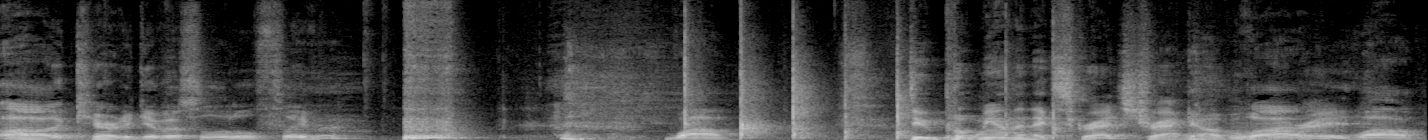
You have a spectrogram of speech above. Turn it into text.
Uh, care to give us a little flavor? wow. Dude, put me on the next scratch track album. Wow. Right? Wow.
